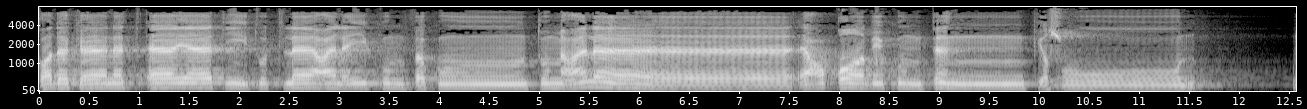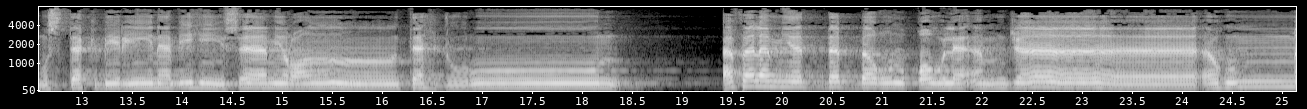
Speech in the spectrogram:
قَدْ كَانَتْ آيَاتِي تُتْلَىٰ عَلَيْكُمْ فَكُنتُمْ عَلَىٰ أَعْقَابِكُمْ تَنكِصُونَ مُسْتَكْبِرِينَ بِهِ سَامِرًا تَهْجُرُونَ أَفَلَمْ يَدَّبَّرُوا الْقَوْلَ أَمْ جَاءَهُم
